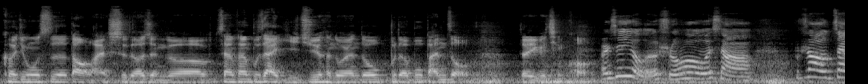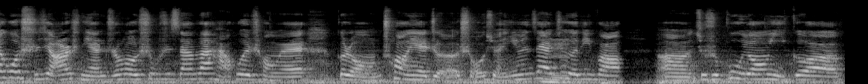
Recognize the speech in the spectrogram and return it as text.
科技公司的到来，使得整个三藩不再宜居，很多人都不得不搬走的一个情况。而且有的时候我想，不知道再过十几二十年之后，是不是三藩还会成为各种创业者的首选？因为在这个地方，呃，就是雇佣一个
